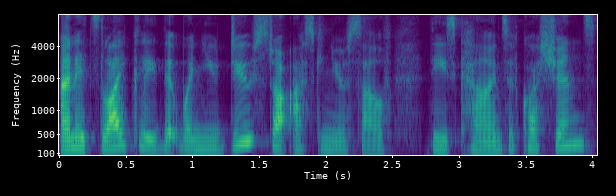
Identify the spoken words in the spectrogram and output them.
And it's likely that when you do start asking yourself these kinds of questions,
